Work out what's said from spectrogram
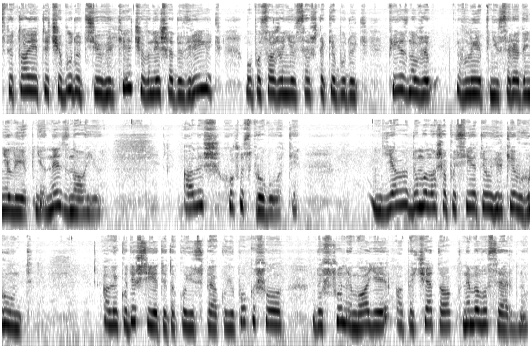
Спитаєте, чи будуть ці огірки, чи вони ще дозріють, бо посаджені все ж таки будуть пізно, вже в липні, в середині липня. Не знаю. Але ж хочу спробувати. Я думала, що посіяти огірки в ґрунт. Але куди ж сіяти такою спекою? Поки що дощу немає, а пече так немилосердно.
